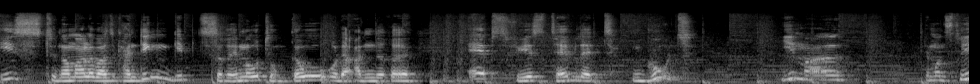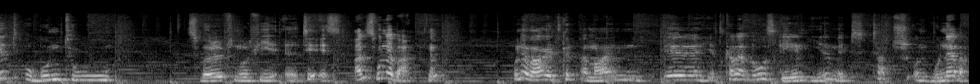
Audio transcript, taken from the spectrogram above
Ist normalerweise kein Ding, gibt es Remote to Go oder andere Apps fürs Tablet. Gut, hier mal demonstriert Ubuntu 12.04 LTS. Alles wunderbar. Ne? Wunderbar, jetzt könnte man meinen, äh, jetzt kann er losgehen hier mit Touch und wunderbar.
